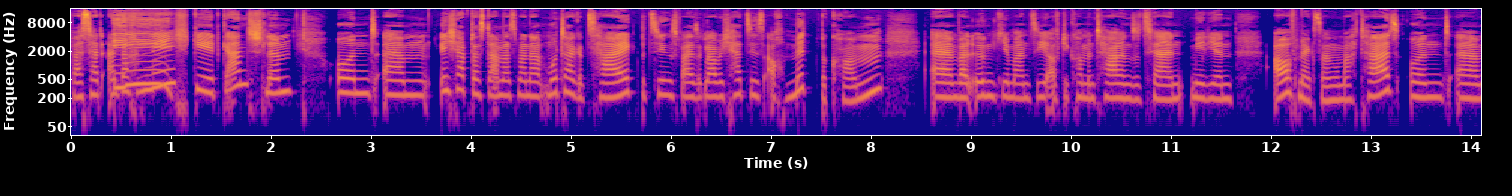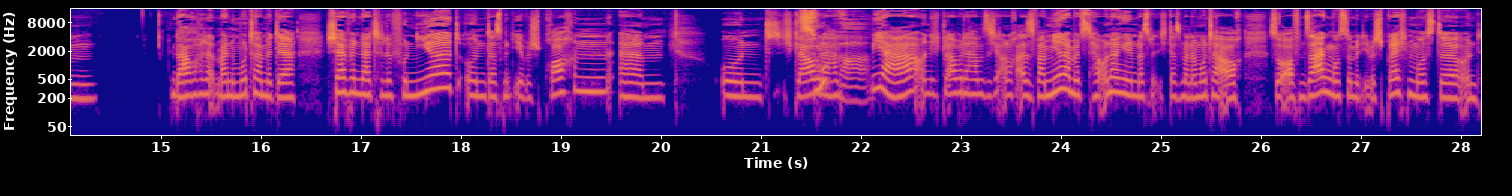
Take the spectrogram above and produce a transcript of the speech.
was halt einfach Eee. nicht geht, ganz schlimm. Und ähm, ich habe das damals meiner Mutter gezeigt, beziehungsweise glaube ich, hat sie es auch mitbekommen, äh, weil irgendjemand sie auf die Kommentare in sozialen Medien aufmerksam gemacht hat. Und ähm, daraufhin hat meine Mutter mit der Chefin da telefoniert und das mit ihr besprochen. Ähm, Und ich glaube, Super. da haben, ja, und ich glaube, da haben sich auch noch, also es war mir damit total unangenehm, dass ich das meiner Mutter auch so offen sagen musste, mit ihr besprechen musste und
